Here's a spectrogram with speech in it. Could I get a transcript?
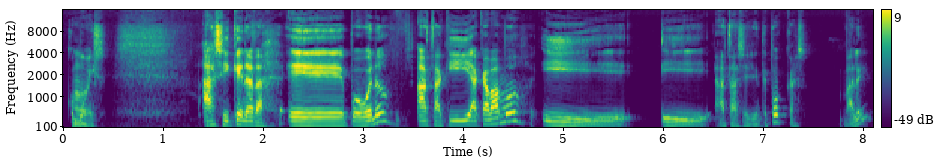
cómo es. Así que nada, eh, pues bueno, hasta aquí acabamos y, hasta el siguiente podcast, ¿vale?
